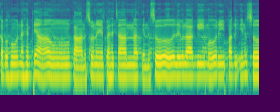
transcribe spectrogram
ਕਬਹੂ ਨਹਿ ਧਿਆਉ, ਕਾਨ ਸੁਨੇ ਪਹਿਚਾਨ ਨ ਤਿਨਸੋ ਲਿਵ ਲਾਗੀ ਮੋਰੀ ਪਗ ਇਨਸੋ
